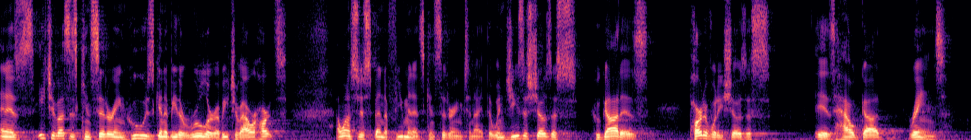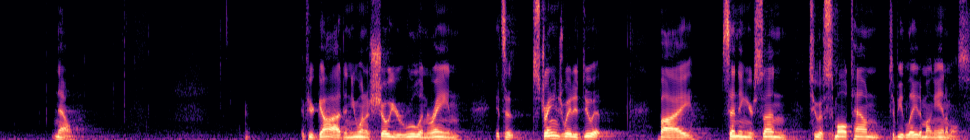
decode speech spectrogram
And as each of us is considering who's going to be the ruler of each of our hearts, I want us to just spend a few minutes considering tonight that when Jesus shows us who God is, part of what he shows us is how God reigns. Now, if you're God and you want to show your rule and reign, it's a strange way to do it by sending your son to a small town to be laid among animals.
